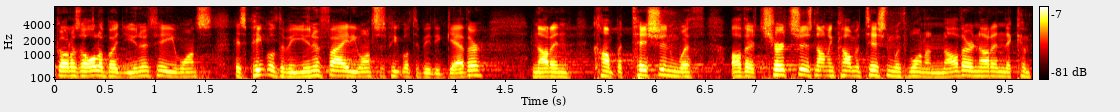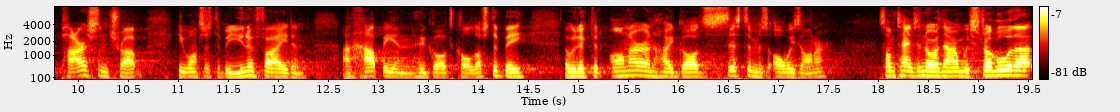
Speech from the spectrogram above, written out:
God is all about unity. He wants his people to be unified, he wants his people to be together, not in competition with other churches, not in competition with one another, not in the comparison trap. He wants us to be unified and, and happy in who God's called us to be. And we looked at honor and how God's system is always honor. Sometimes in Northern Ireland we struggle with that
